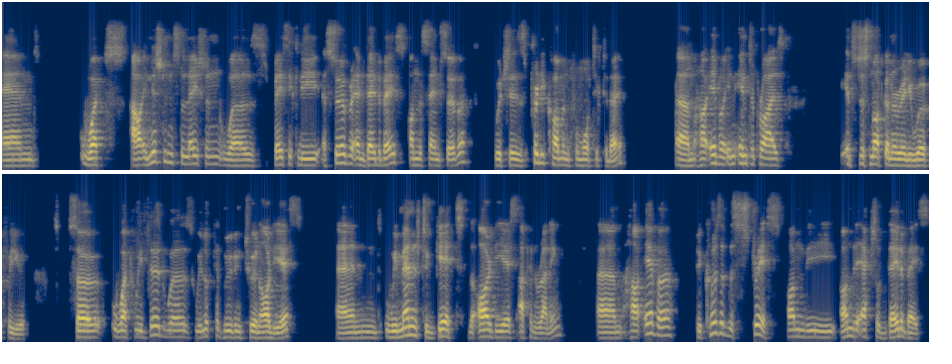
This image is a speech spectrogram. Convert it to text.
and what our initial installation was basically a server and database on the same server, which is pretty common for Mautic today. Um, however, in enterprise, it's just not going to really work for you. So what we did was we looked at moving to an RDS, and we managed to get the RDS up and running. Um, however, because of the stress on the on the actual database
